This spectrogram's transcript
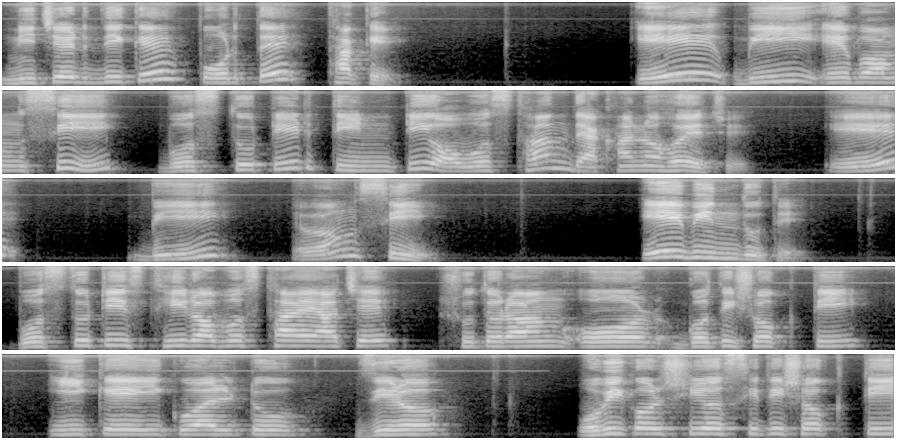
নিচের দিকে পড়তে থাকে। এ বি এবং সি বস্তুটির তিনটি অবস্থান দেখানো হয়েছে। এ বি এবং সি এ বিন্দুতে বস্তুটি স্থির অবস্থায় আছে, সুতরাং ওর গতিশক্তি E K equal to zero অভিকর্ষীয় স্থিতিশক্তি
